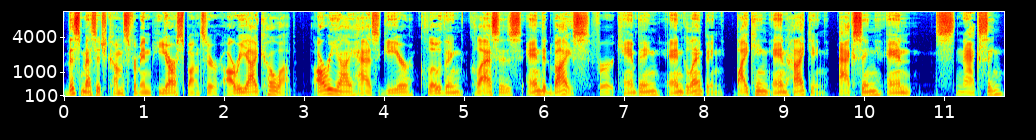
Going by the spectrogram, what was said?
This message comes from NPR sponsor REI Co op. REI has gear, clothing, classes, and advice for camping and glamping, biking and hiking, axing and snacksing.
